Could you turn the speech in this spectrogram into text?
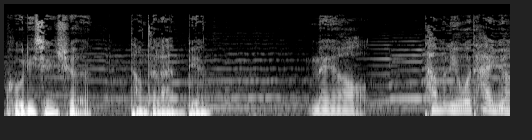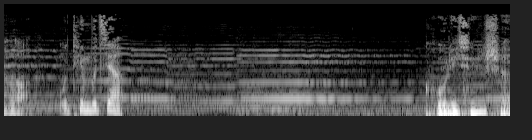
狐狸先生躺在了岸边。没有，他们离我太远了，我听不见。狐狸先生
